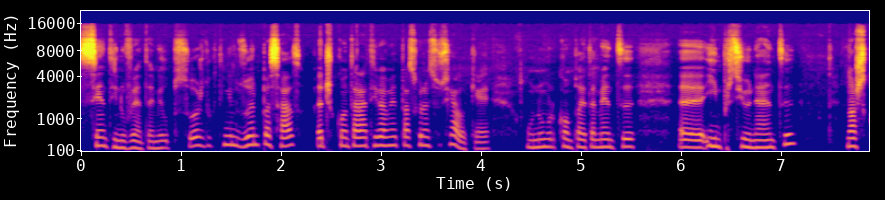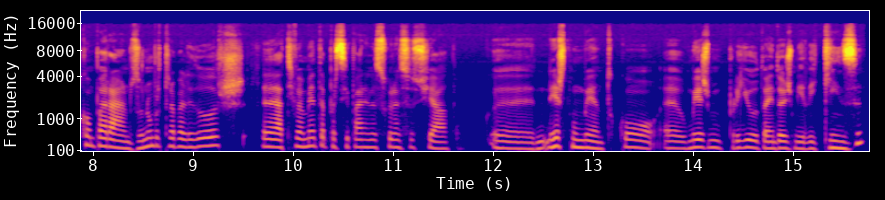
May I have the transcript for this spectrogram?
190 mil pessoas do que tínhamos o ano passado a descontar ativamente para a Segurança Social, o que é um número completamente uh, impressionante. Nós, se compararmos o número de trabalhadores uh, ativamente a participarem na Segurança Social Uh, neste momento com uh, o mesmo período em 2015,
